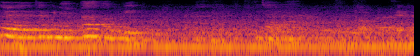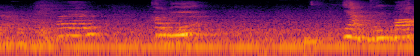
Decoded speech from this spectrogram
คือ terminator ตัวปิดเข้าใจป่ะเพราะฉะนั้นคราวนี้อย่างในบล็อก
